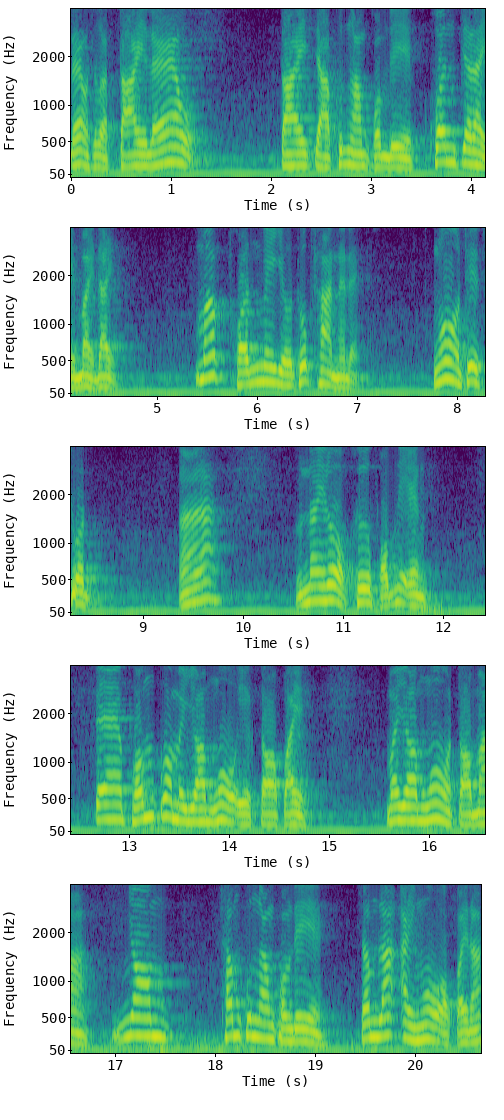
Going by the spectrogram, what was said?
แล้วสวัสดตายแล้ว ตายจากคุณงามความดีควรจะได้ไม่ได้มรรคผลมีอยู่ทุกท่านนั่นแหละโง่ที่สุดอ่าในโลกคือผมนี่เอง แต่ผมก็ไม่ยอมโง่เอกต่อไป ไม่ยอมโง่ต่อมา ยอมทำคุณงามความดีสำลักไอ้โง่ออกไปนะ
